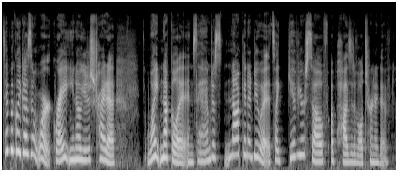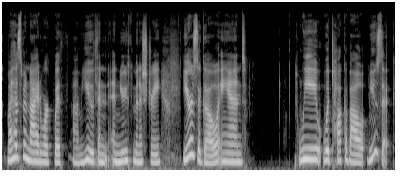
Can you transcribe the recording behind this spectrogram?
typically doesn't work, right? You know, you just try to white knuckle it and say, I'm just not going to do it. It's like give yourself a positive alternative. My husband and I had worked with um, youth and, and youth ministry years ago, and we would talk about music.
